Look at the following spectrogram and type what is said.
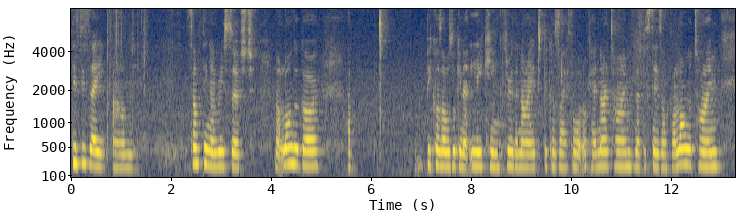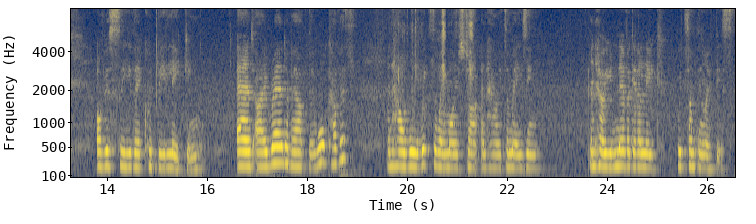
This is a um, something I researched not long ago uh, because I was looking at leaking through the night because I thought okay nighttime nappy stays on for a longer time. Obviously there could be leaking. And I read about the wool covers and how wool wicks away moisture and how it's amazing and how you never get a leak with something like this.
